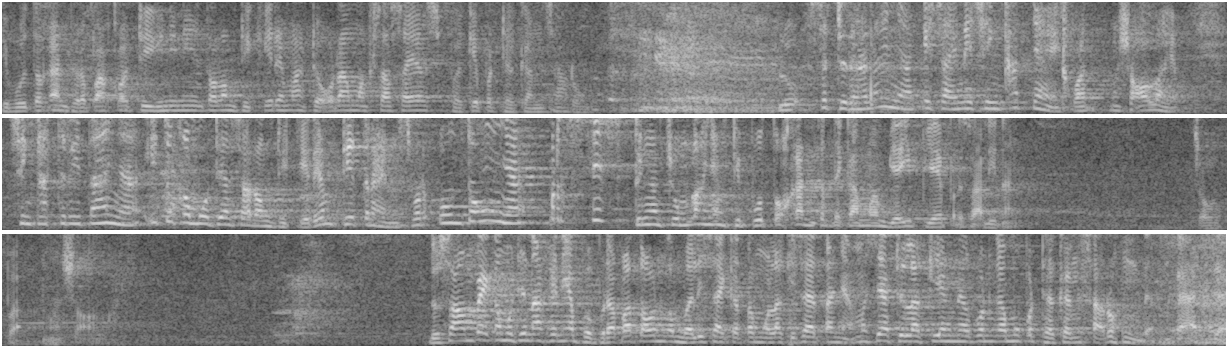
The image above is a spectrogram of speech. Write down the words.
dibutuhkan berapa kode ini nih tolong dikirim ada orang maksa saya sebagai pedagang sarung Loh, sederhananya kisah ini singkatnya ikhwan, Masya Allah ya. Singkat ceritanya, itu kemudian sarung dikirim, ditransfer. Untungnya persis dengan jumlah yang dibutuhkan ketika membiayai biaya persalinan. Coba, Masya Allah. Loh, sampai kemudian akhirnya beberapa tahun kembali saya ketemu lagi, saya tanya, masih ada lagi yang nelpon kamu pedagang sarung? Enggak, enggak ada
